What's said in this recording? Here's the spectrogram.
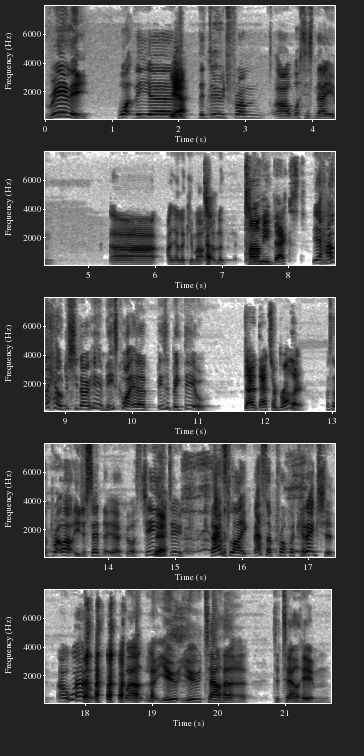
Really? What the uh, Yeah. the, the dude from oh, what's his name? Uh, I'm gonna look him up. I'm look, Tommy Vext. yeah, how the hell does she know him? He's quite a he's a big deal. That that's her brother. That's a bro- well, you just said that, yeah, of course. Jeez, Yeah. dude, that's like that's a proper connection. Oh wow. well, look, you you tell her to tell him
